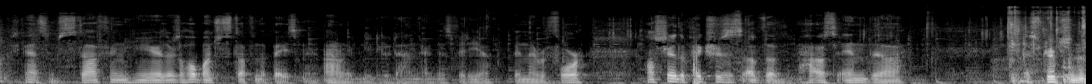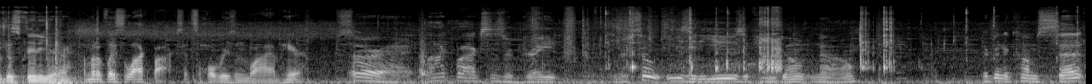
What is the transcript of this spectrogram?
It's Got some stuff in here. There's a whole bunch of stuff in the basement. I don't even need to go down there in this video. Been there before. I'll share the pictures of the house in the description of this video. I'm gonna place a lockbox. That's the whole reason why I'm here. All right, lockboxes are great. They're so easy to use if you don't know. They're gonna come set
